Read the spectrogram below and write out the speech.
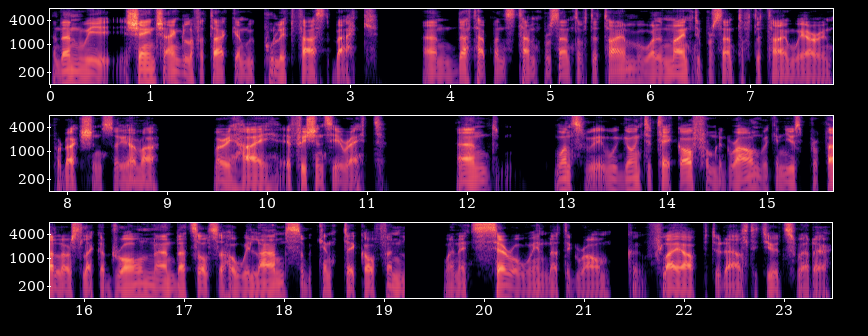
and then we change angle of attack and we pull it fast back. And that happens 10% of the time, while 90% of the time we are in production. So you have a very high efficiency rate. And once we, are going to take off from the ground, we can use propellers like a drone, and that's also how we land. So we can take off and when it's zero wind at the ground, fly up to the altitudes where there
